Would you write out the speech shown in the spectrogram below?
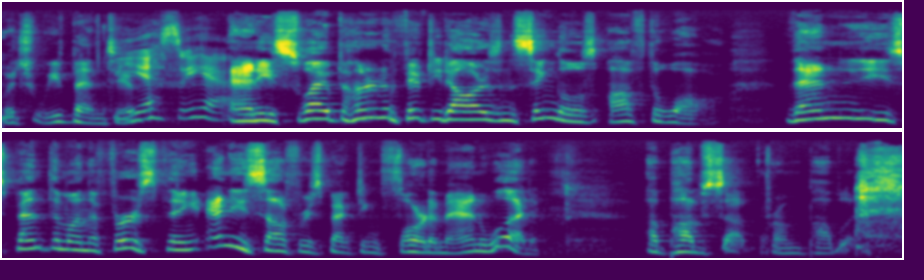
which we've been to, Yes, we have. and he swiped $150 in singles off the wall. Then he spent them on the first thing any self-respecting Florida man would: a pub sub from Publix.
